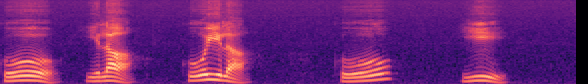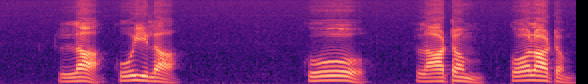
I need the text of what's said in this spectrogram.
కో ఇలా కోయిల కో ఈ. లా కోయిల కో లాటం కోలాటం.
